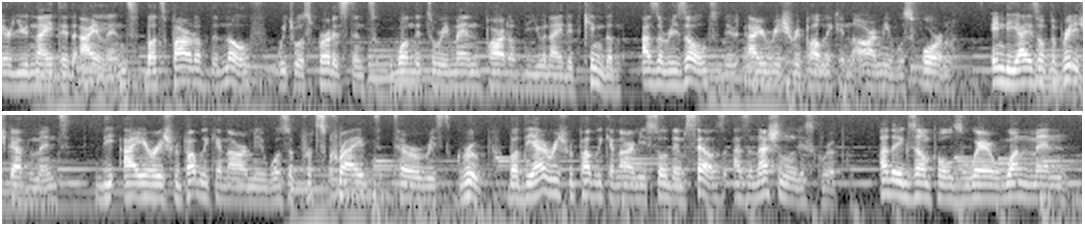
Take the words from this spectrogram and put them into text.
a united Ireland, but part of the North, which was Protestant, wanted to remain part of the United Kingdom. As a result, the Irish Republican Army was formed. In the eyes of the British government, the Irish Republican Army was a proscribed terrorist group, but the Irish Republican Army saw themselves as a nationalist group. Other examples where one-man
